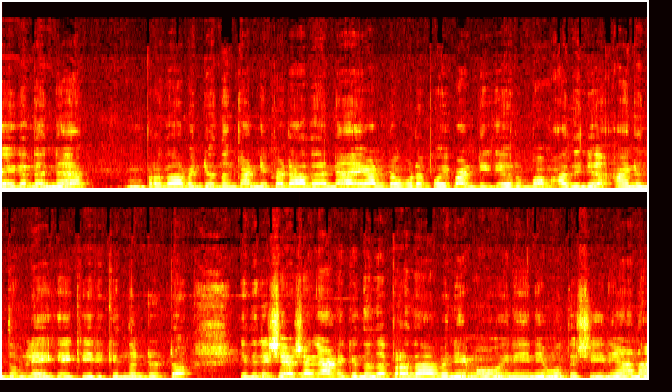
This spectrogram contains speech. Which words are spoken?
വേഗം തന്നെ പ്രതാപന്റെ ഒന്നും കണ്ണിപ്പെടാതെ തന്നെ അയാളുടെ കൂടെ പോയി വണ്ടി കയറുമ്പം അതിൽ അനന്തും ലേഖയൊക്കെ ഇരിക്കുന്നുണ്ട് കേട്ടോ. ഇതിന് ശേഷം കാണിക്കുന്നത് പ്രതാപനെയും മോഹിനിനെയും മുത്തശ്ശീനെയാണ്.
